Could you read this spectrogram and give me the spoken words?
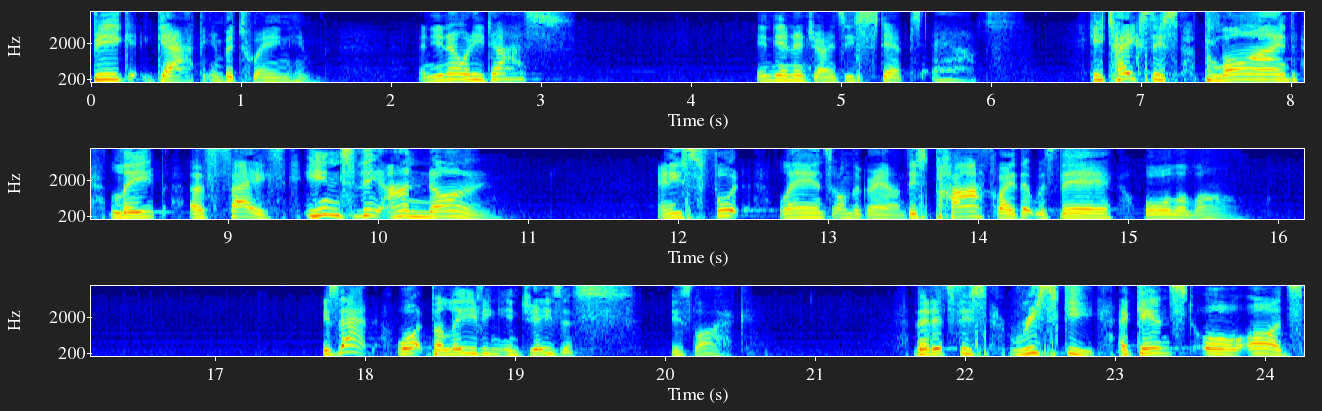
big gap in between him. And you know what he does? Indiana Jones, he steps out. He takes this blind leap of faith into the unknown. And his foot lands on the ground, this pathway that was there all along. Is that what believing in Jesus is like? That it's this risky, against all odds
